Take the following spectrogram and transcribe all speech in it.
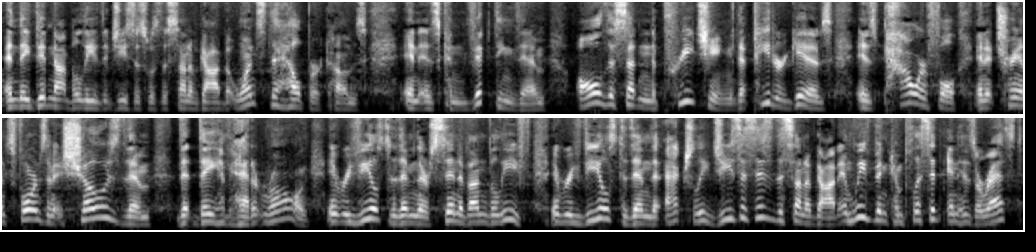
and they did not believe that Jesus was the Son of God. But once the Helper comes and is convicting them, all of a sudden the preaching that Peter gives is powerful and it transforms them. It shows them that they have had it wrong. It reveals to them their sin of unbelief. It reveals to them that actually Jesus is the Son of God, and we've been complicit in his arrest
